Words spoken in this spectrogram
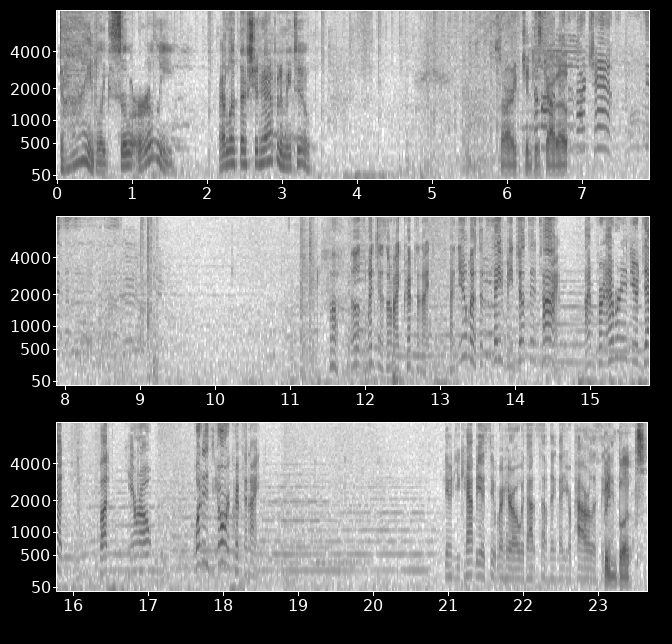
died like so early. I let that shit happen to me too. Sorry, kid just Come on, got up. This is our chance. Huh, those witches are my kryptonite, and you must have saved me just in time. I'm forever in your debt. But, hero, what is your kryptonite? Dude, you can't be a superhero without something that you're powerless against. Big against. butts.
